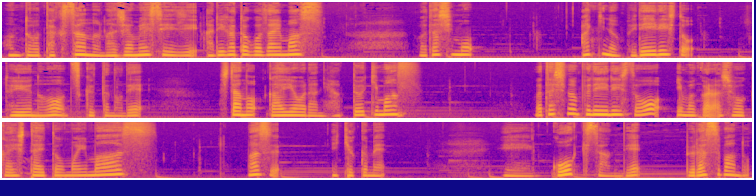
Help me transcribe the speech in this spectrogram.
本当たくさんのラジオメッセージありがとうございます。私も秋のプレイリストというのを作ったので、下の概要欄に貼っておきます。私のプレイリストを今から紹介したいと思います。まず、1曲目。えー、ゴーキさんでブラスバンド。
